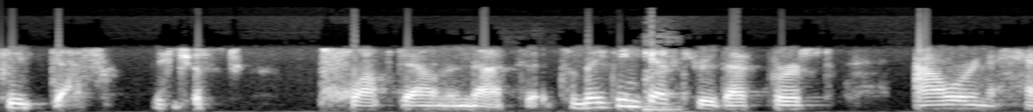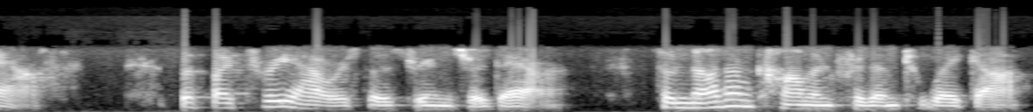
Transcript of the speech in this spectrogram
sleep death. They just plop down and that's it. So they can get right. through that first hour and a half. But by three hours, those dreams are there. So not uncommon for them to wake up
